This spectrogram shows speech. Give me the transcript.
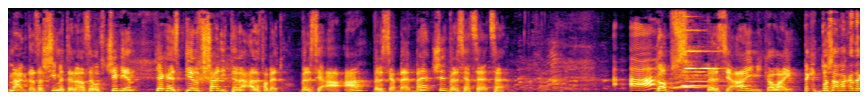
Magda, zacznijmy tym razem od ciebie. Jaka jest pierwsza litera alfabetu? Wersja A, A, wersja B, B, czy wersja C, C? A. Dobrze. Wersja A i Mikołaj. Tak, to sama kate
